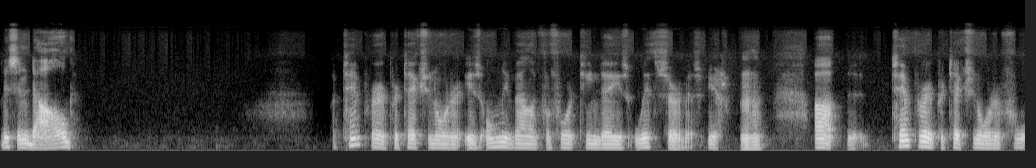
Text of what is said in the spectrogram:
Listen, dog. A temporary protection order is only valid for 14 days with service. Yes. Mm-hmm. Uh, temporary protection order for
